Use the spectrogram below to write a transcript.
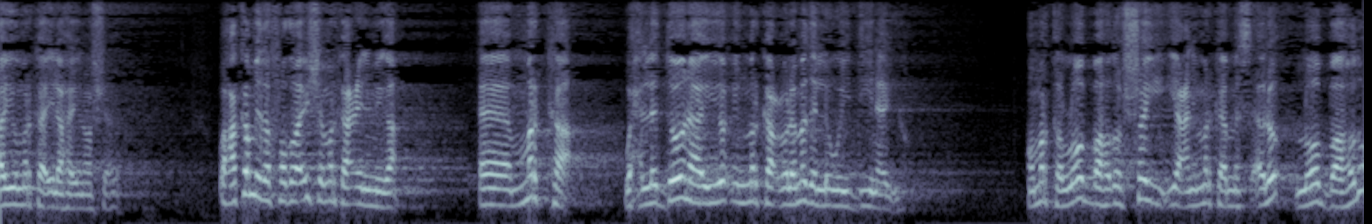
ayuu markaa ilaahay inoo sheegay. Waxaa ka mida fadaa'isha markaa cilmiga marka wax la doonaayo in markaa culammada la weydiinaayo oo marka loo baahdo shay yani markaa mas'alo loo baahdo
